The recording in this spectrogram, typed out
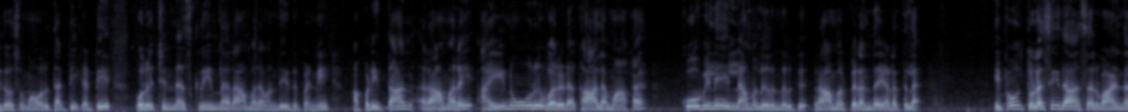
ஏதோ சும்மா ஒரு தட்டி கட்டி ஒரு சின்ன ஸ்க்ரீனில் ராமரை வந்து இது பண்ணி அப்படித்தான் ராமரை ஐநூறு வருட காலமாக கோவிலே இல்லாமல் இருந்திருக்கு. ராமர் பிறந்த இடத்துல. இப்போ துளசிதாசர் வாழ்ந்த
